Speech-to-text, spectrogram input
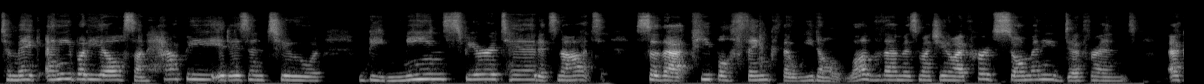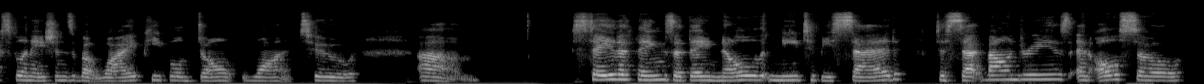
to make anybody else unhappy. It isn't to be mean spirited. It's not so that people think that we don't love them as much. You know, I've heard so many different explanations about why people don't want to um, say the things that they know need to be said to set boundaries and also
